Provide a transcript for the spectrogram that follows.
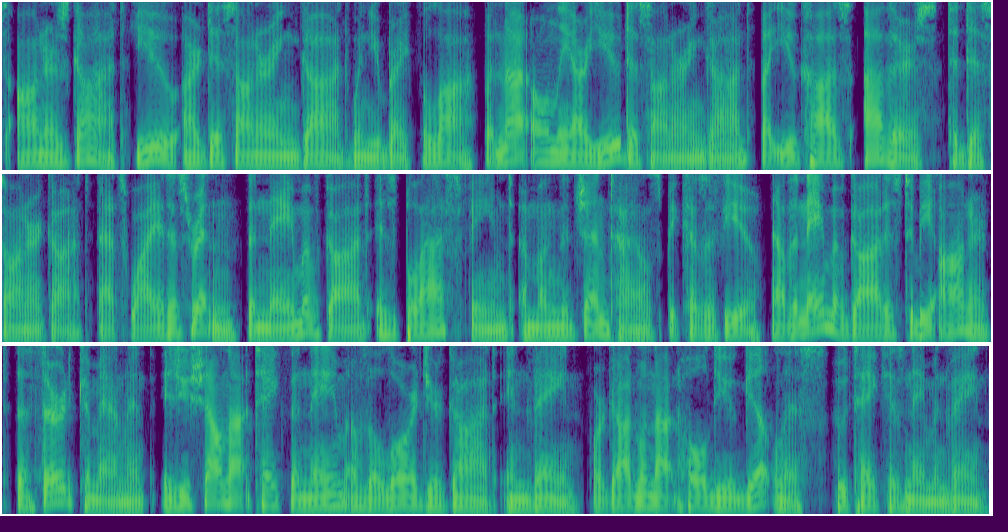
dishonors God. You are dishonoring God when you break the law. But not only are you dishonoring God, but you cause others to dishonor God. That's why it is written, the name of God is blasphemed among the Gentiles because of you. Now the name of God is to be honored. The third commandment is you shall not take the name of the Lord your God in vain, for God will not hold you guiltless who take his name in vain.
